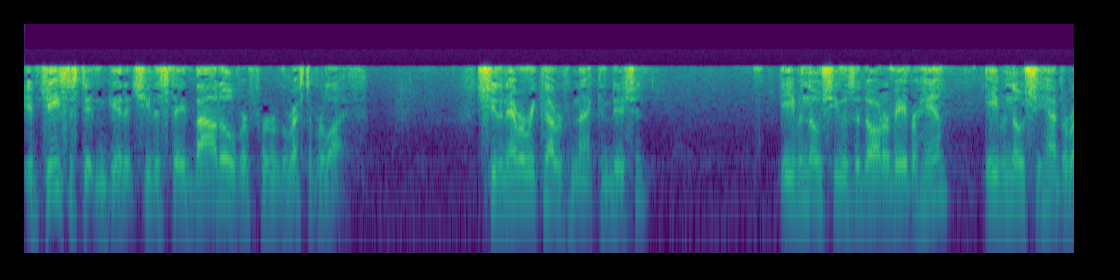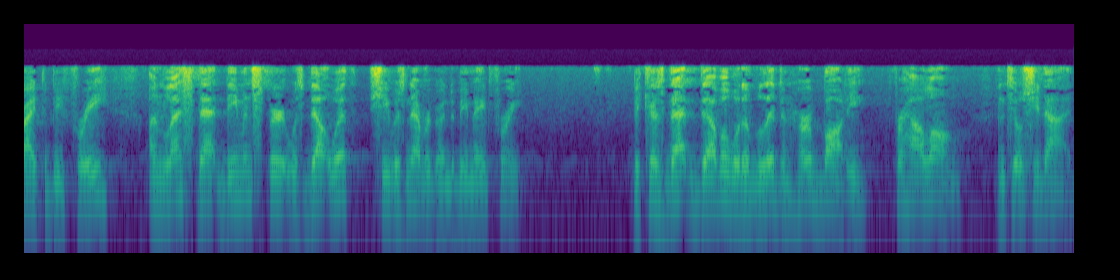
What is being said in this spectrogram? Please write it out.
if Jesus didn't get it, she'd have stayed bowed over for the rest of her life. She'd have never recovered from that condition. Even though she was a daughter of Abraham, even though she had the right to be free, unless that demon spirit was dealt with, she was never going to be made free. Because that devil would have lived in her body for how long? Until she died.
